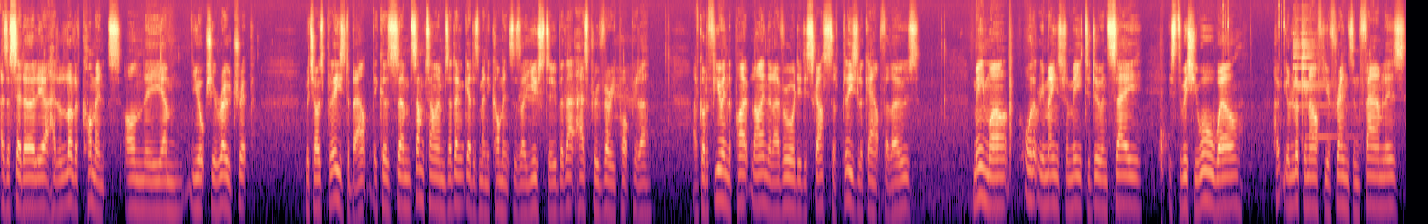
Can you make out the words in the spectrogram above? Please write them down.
As I said earlier, I had a lot of comments on the um, Yorkshire road trip which I was pleased about because um, sometimes I don't get as many comments as I used to but that has proved very popular. I've got a few in the pipeline that I've already discussed so please look out for those. Meanwhile all that remains for me to do and say is to wish you all well. Hope you're looking after your friends and families.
